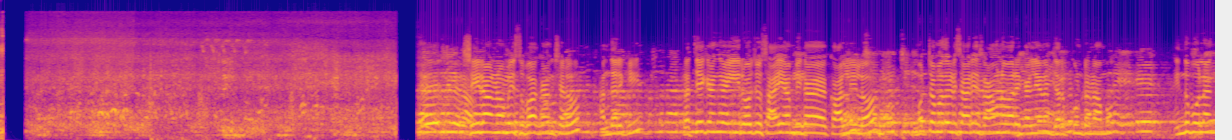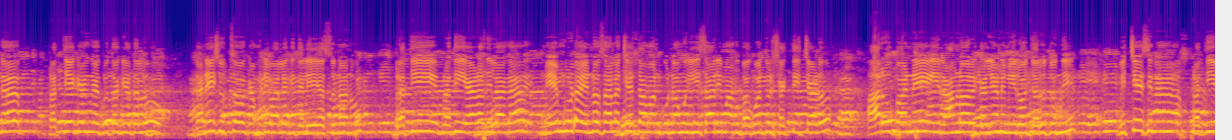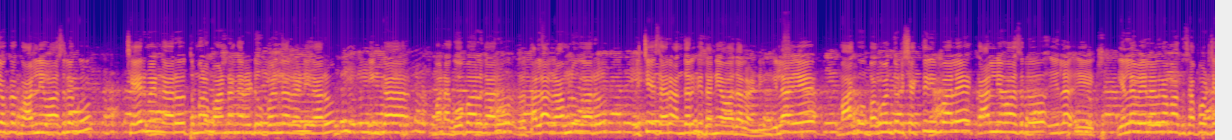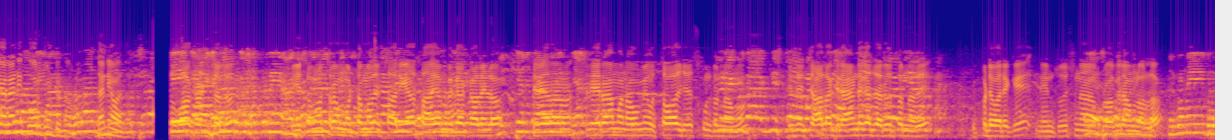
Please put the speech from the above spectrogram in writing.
శ్రీరామనవమి శుభాకాంక్షలు అందరికీ. ప్రత్యేకంగా ఈరోజు సాయి అంబిక కాలనీలో మొట్టమొదటిసారి రాముల వారి కళ్యాణం జరుపుకుంటున్నాము. ఇందు మూలంగా ప్రత్యేకంగా కృతజ్ఞతలు గణేష్ ఉత్సవ కమిటీ వాళ్ళకి తెలియజేస్తున్నాను. ప్రతి ప్రతి ఏడాదిలాగా మేము కూడా ఎన్నోసార్లు చేద్దాం అనుకున్నాము. ఈసారి మాకు భగవంతుడు శక్తి ఇచ్చాడు. ఆ రూపాన్నే ఈ రామలవారి కళ్యాణం ఈరోజు జరుగుతుంది. విచ్చేసిన ప్రతి ఒక్క కాలనీ వాసులకు చైర్మన్ గారు తుమ్మల పాండంగారెడ్డి ఉపేందర్ రెడ్డి గారు ఇంకా మన గోపాల్ గారు తలా రాములు గారు ఇచ్చేశారు అందరికీ ధన్యవాదాలండి. ఇలాగే మాకు భగవంతుడు శక్తిని ఇవ్వాలి. కాలనీ వాసులు ఇలా ఎల్ల మాకు సపోర్ట్ చేయాలని కోరుకుంటున్నాను ధన్యవాదాలు. శుభాకాంక్షలు. ఈ సంవత్సరం మొట్టమొదటిసారిగా సాయంబిక కాలనీలో శ్రీరామ శ్రీరామ నవమి ఉత్సవాలు చేసుకుంటున్నాము. ఇది చాలా గ్రాండ్గా జరుగుతున్నది. ఇప్పటి వరకు నేను చూసిన ప్రోగ్రాంలలో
